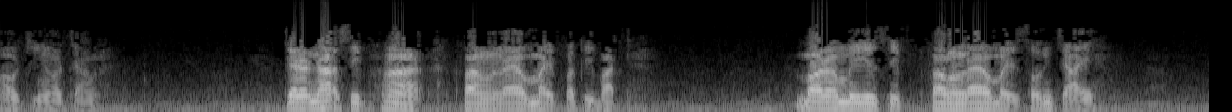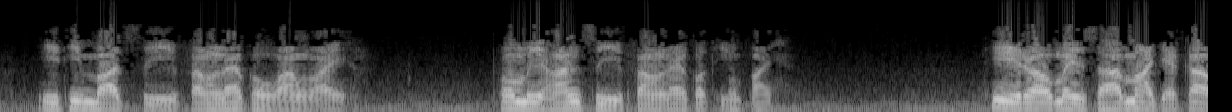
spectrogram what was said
เอาจริงเอาจังจรณะสิบห้าฟังแล้วไม่ปฏิบัติ บารมีสิบฟังแล้วไม่สนใจ อีทิบาทสี่ฟังแล้วก็วางไว้ รมีหันสี่ฟังแล้วก็ทิ้งไป ที่เราไม่สามารถจะก้าว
